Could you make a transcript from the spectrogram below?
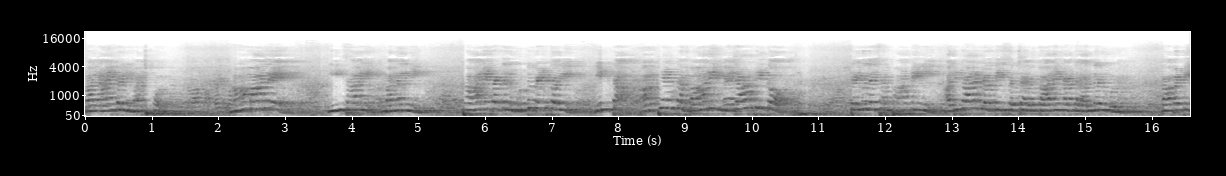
మా నాయకుడిని మర్చిపోరు. ఆ ఈసారి మనల్ని కార్యకర్తలు గుర్తు పెట్టుకొని ఇంత అత్యంత భారీ మెజార్టీతో తెలుగుదేశం పార్టీని అధికారంలోకి తీసుకొచ్చారు కార్యకర్తలు అందరూ కూడా. కాబట్టి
